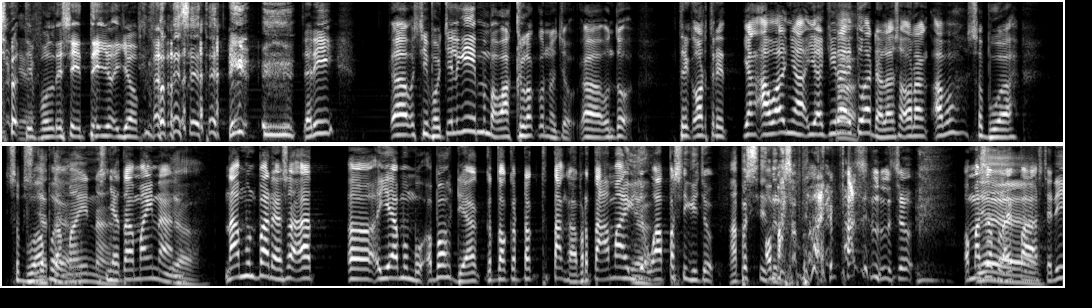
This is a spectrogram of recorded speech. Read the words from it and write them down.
Cuk Iya. Volt CT yo yo. Jadi eh, si bocil ini membawa Glock ngono, Cuk, eh, untuk trick or treat. Yang awalnya ia kira Ah. itu adalah seorang apa? Sebuah sebuah Senjata apa ya? mainan. Senjata mainan. Ya. Namun pada saat eh, ia membu apa dia ketok-ketok tetangga pertama gitu, Iya. wapes gitu, Cuk. Apa sih Oh masa belai pas dulu cuk. Oh masa Iya, belai iya, pas. Jadi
